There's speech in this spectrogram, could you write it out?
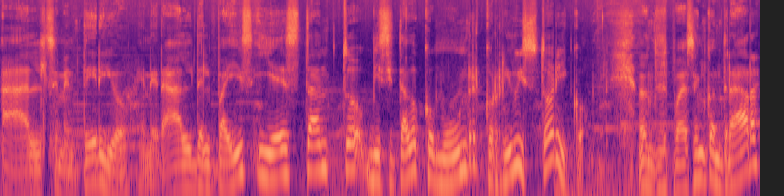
al cementerio general del país y es tanto visitado como un recorrido histórico, donde te puedes encontrar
